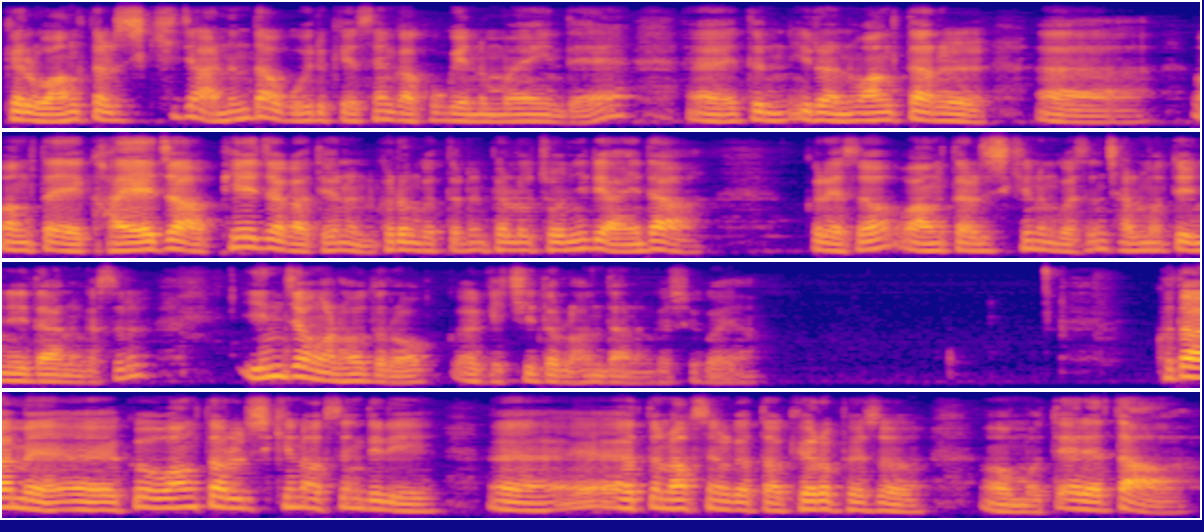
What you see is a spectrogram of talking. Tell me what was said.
걔를 왕따를 시키지 않는다고 이렇게 생각하고 있는 모양인데 하여튼 이런 왕따를 어, 왕따의 가해자, 피해자가 되는 그런 것들은 별로 좋은 일이 아니다. 그래서 왕따를 시키는 것은 잘못된 일이다 하는 것을 인정을 하도록 이렇게 지도를 한다는 것이고요. 그 다음에 그 왕따를 시킨 학생들이 어떤 학생을 갖다 괴롭혀서 어, 뭐 때렸다.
